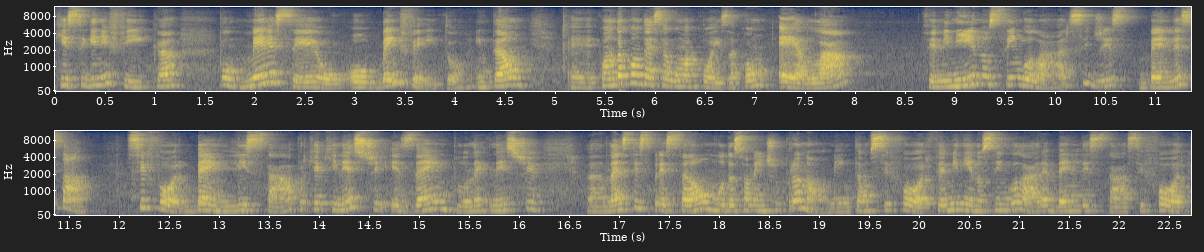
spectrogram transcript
que significa pô, mereceu ou bem feito. Então, é, quando acontece alguma coisa com ela, feminino singular, se diz bem listar. Se for bem listar, porque aqui neste exemplo, né, neste, uh, nesta expressão muda somente o pronome. Então, se for feminino singular, é bem listar. Se for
